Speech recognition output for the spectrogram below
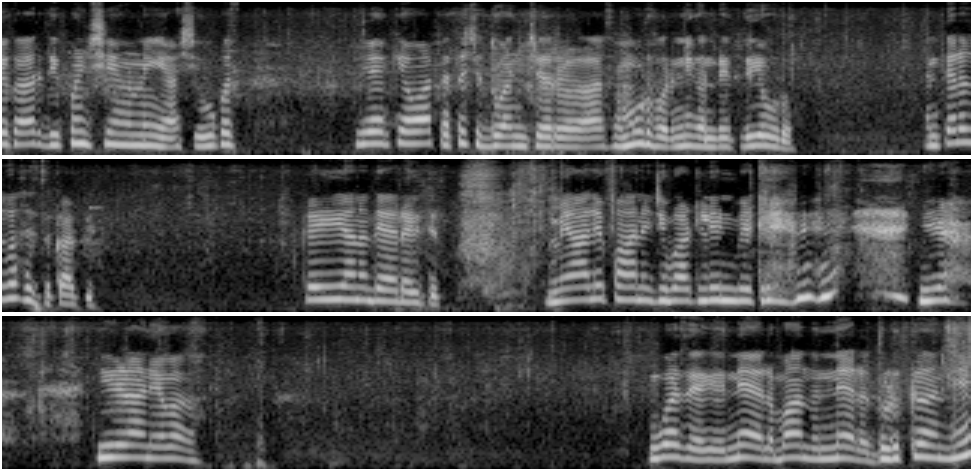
एक अर्धी पण शेंग नाही अशी. उगाच एक वाफ्या तशी दोन चार असं मुठभर निघन देतलं एवढं. आणि त्यालाच बसायचं कापीत. काही यानं द्यायला येतात मी आले पाण्याची बाटली भेटली. इळाने बघा. वज न्यायला बांधून न्यायला धुडकन हे.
